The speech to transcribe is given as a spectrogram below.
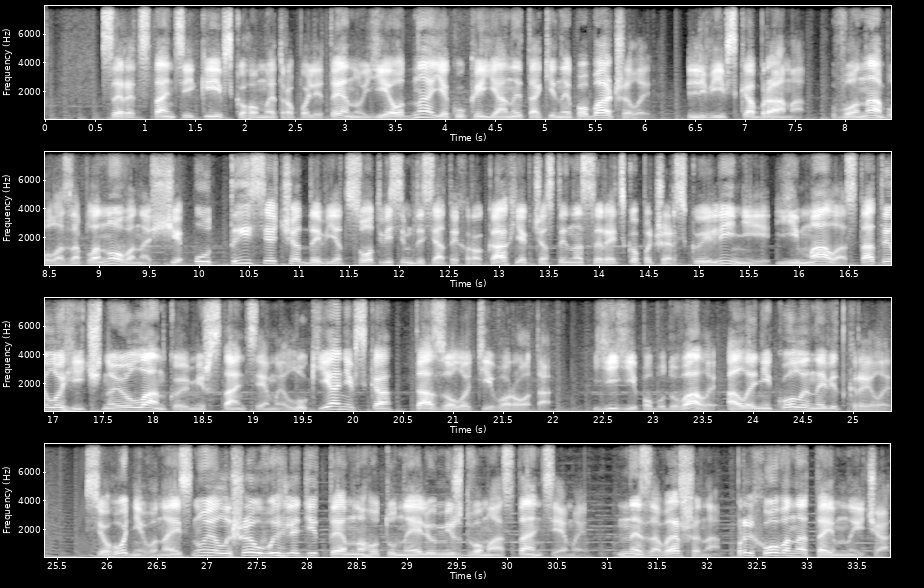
Серед станцій київського метрополітену є одна, яку кияни так і не побачили Львівська брама. Вона була запланована ще у 1980-х роках як частина Сирецько-Печерської лінії і мала стати логічною ланкою між станціями Лук'янівська та Золоті Ворота. Її побудували, але ніколи не відкрили. Сьогодні вона існує лише у вигляді темного тунелю між двома станціями, незавершена, прихована таємнича.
